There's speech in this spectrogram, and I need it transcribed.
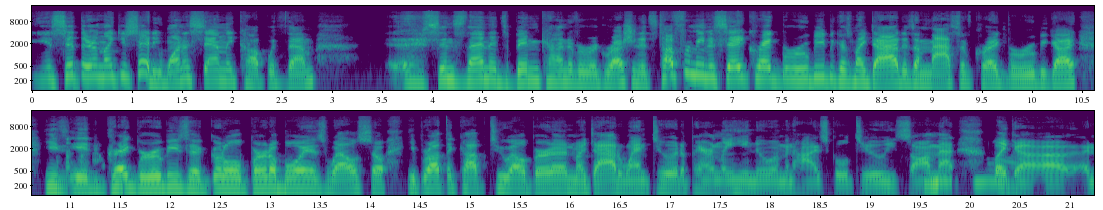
you sit there and, like you said, he won a Stanley Cup with them. Eh, since then it's been kind of a regression. It's tough for me to say Craig Berube because my dad is a massive Craig Berube guy. He's it, Craig Berube's a good old Alberta boy as well. So he brought the cup to Alberta, and my dad went to it. Apparently, he knew him in high school too. He saw him at like a, an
